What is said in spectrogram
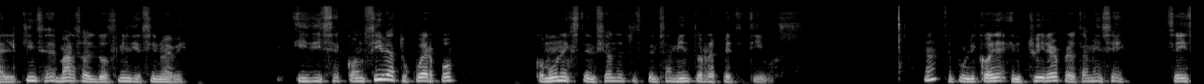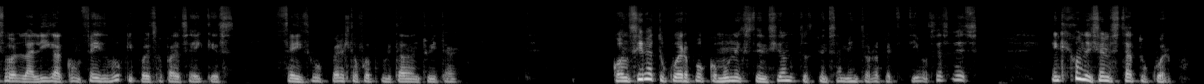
el 15 de marzo del 2019 y dice, concibe a tu cuerpo como una extensión de tus pensamientos repetitivos. Se publicó en Twitter, pero también se, se hizo la liga con Facebook y por eso aparece ahí que es Facebook, pero esto fue publicado en Twitter. Concibe tu cuerpo como una extensión de tus pensamientos repetitivos. Eso es. ¿En qué condición está tu cuerpo?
